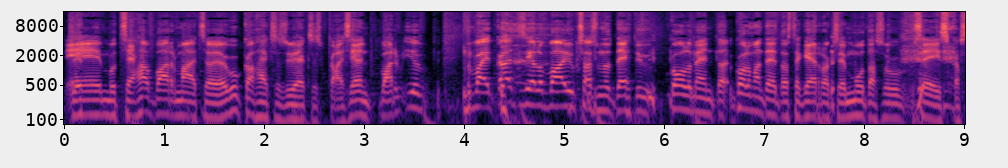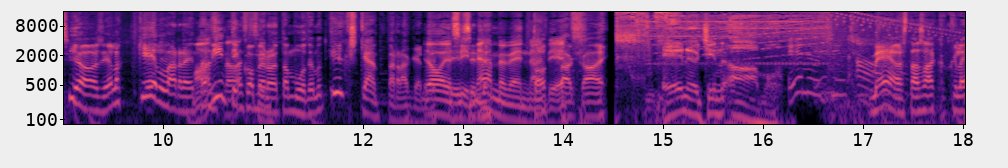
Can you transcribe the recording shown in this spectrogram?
ei, mutta sehän on varmaa, että se on joku 8 kai se var... jo- Vaikka että siellä on vain yksi asunto tehty kolmenta, 13 kerrokseen, muut asuu seiskas. Joo, siellä on kellareita, vinttikomeroita muuten, mutta yksi kämppä rakennettiin Joo, ja sinnehän sinne. me mennään, Totta tiedätkö? kai. Energin aamu. Meidän olisi taas aika kyllä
